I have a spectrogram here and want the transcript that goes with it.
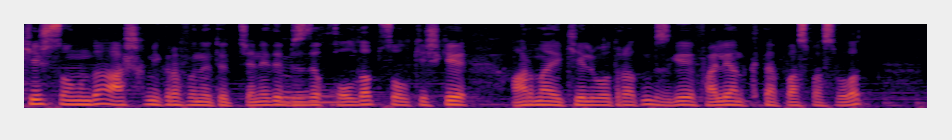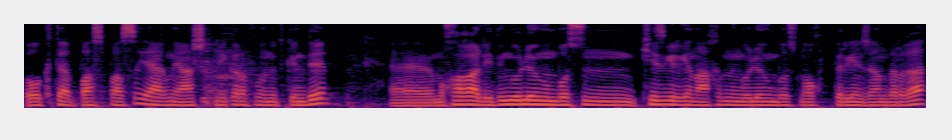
кеш соңында ашық микрофон өтеді. Және де бізді қолдап сол кешке арнайы келіп отыратын бізге фолиант кітап баспасы болады. Ол кітап баспасы яғни ашық микрофон өткенде ә, мұқағалидың өлеңін болсын кез келген ақынның өлеңін болсын оқып берген жандарға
